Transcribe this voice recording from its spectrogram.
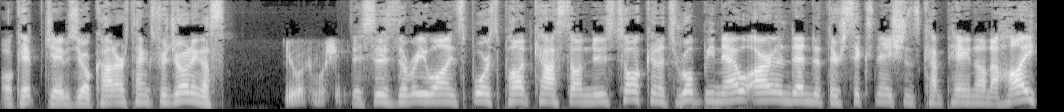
Okay, James O'Connor, thanks for joining us. You're welcome, Oisin. This is the Rewind Sports Podcast on Newstalk, and it's rugby now. Ireland ended their Six Nations campaign on a high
